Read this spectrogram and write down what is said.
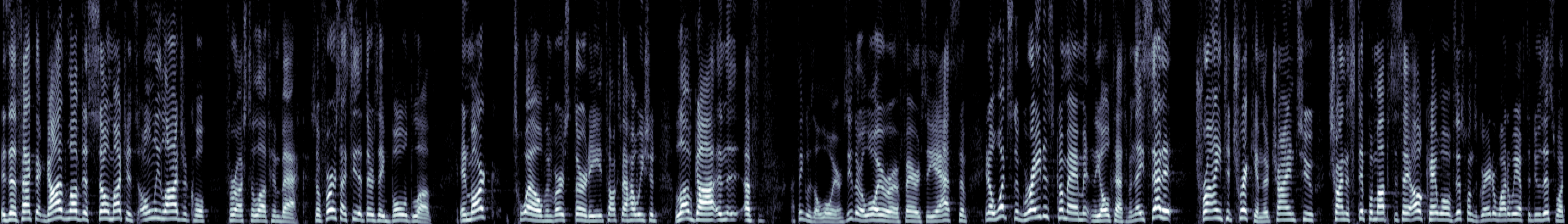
Is the fact that God loved us so much, it's only logical for us to love him back. So, first, I see that there's a bold love. In Mark 12 and verse 30, it talks about how we should love God. And uh, I think it was a lawyer. It's either a lawyer or a Pharisee. He asked them, you know, what's the greatest commandment in the Old Testament? They said it trying to trick him. They're trying to trying to stip him up to say, okay, well, if this one's greater, why do we have to do this one?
